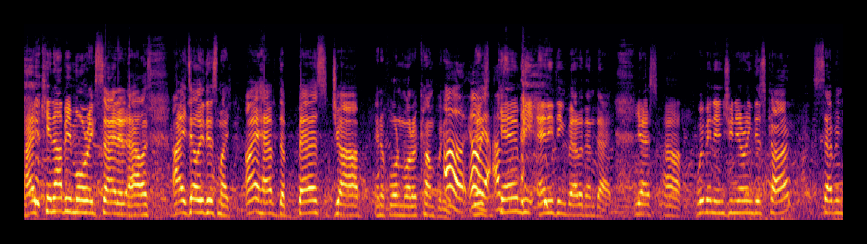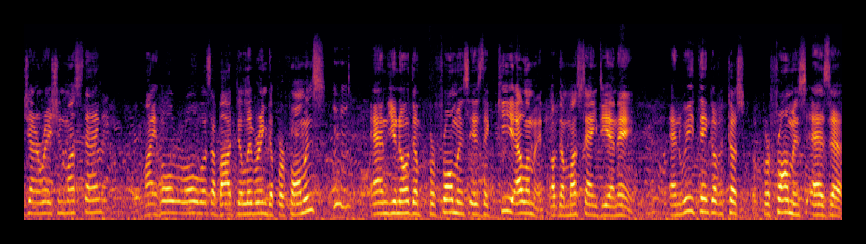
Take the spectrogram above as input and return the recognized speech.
I cannot be more excited, Alex. I tell you this much, I have the best job in a Ford Motor Company. Oh, oh there yeah. can't be anything better than that. Yes, uh, we've been engineering this car, seventh generation Mustang. My whole role was about delivering the performance. Mm -hmm. And you know, the performance is the key element of the Mustang DNA. And we think of performance as uh,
